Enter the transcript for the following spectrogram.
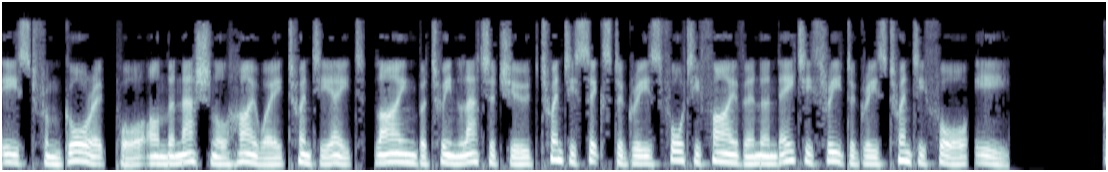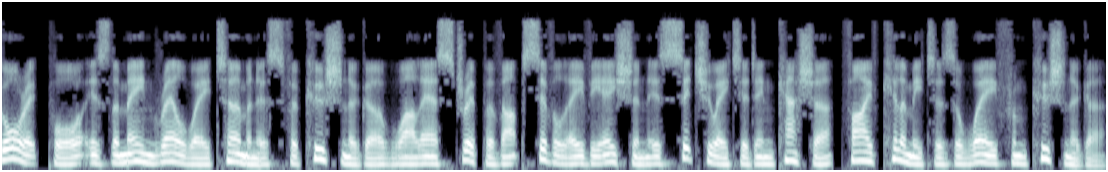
east from Gorakhpur on the National Highway 28, lying between latitude 26 degrees 45 in and 83 degrees 24 e. Gorakhpur is the main railway terminus for Kushinagar while air strip of UP Civil Aviation is situated in Kasia, 5 km away from Kushinagar,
